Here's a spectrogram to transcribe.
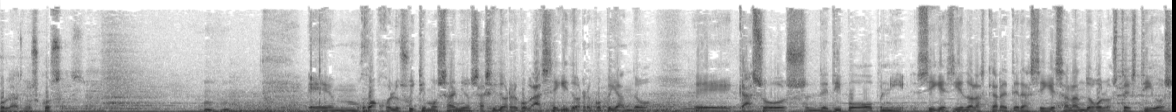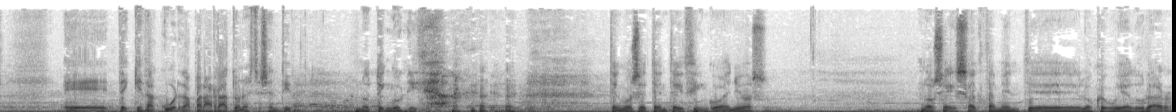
o las dos cosas. Em, Juanjo, en los últimos años has, ido has seguido recopilando eh, casos de tipo ovni, sigues yendo a las carreteras, sigues hablando con los testigos. Eh, ¿Te queda cuerda para rato en este sentido? No tengo ni idea. tengo 75 años. No sé exactamente lo que voy a durar,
